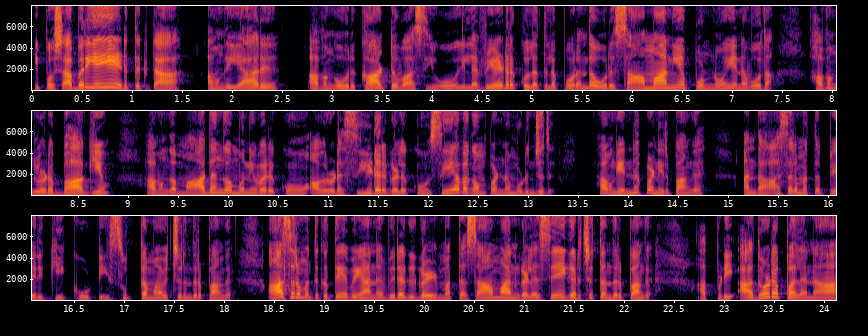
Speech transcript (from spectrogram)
இப்போ சபரியையே எடுத்துக்கிட்டா அவங்க யாரு? அவங்க ஒரு காட்டுவாசியோ இல்ல வேடர் குலத்துல பிறந்த ஒரு சாமானிய பொண்ணோ என்னவோ தான் அவங்களோட பாக்கியம் அவங்க மாதங்க முனிவருக்கும் அவரோட சீடர்களுக்கும் சேவகம் பண்ண முடிஞ்சது. அவங்க என்ன பண்ணிருப்பாங்க? அந்த ஆசிரமத்தை பெருக்கி கூட்டி சுத்தமா வச்சிருந்திருப்பாங்க. ஆசிரமத்துக்கு தேவையான விறகுகள் மற்ற சாமான்களை சேகரிச்சு தந்திருப்பாங்க. அப்படி அதோட பலனா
